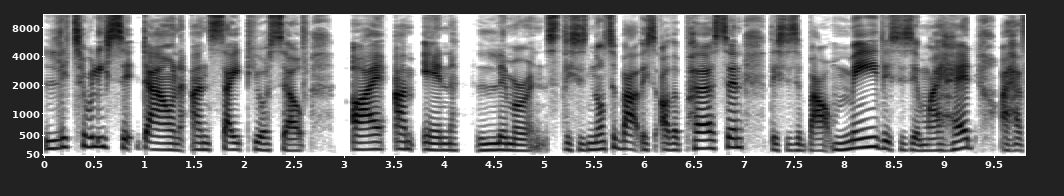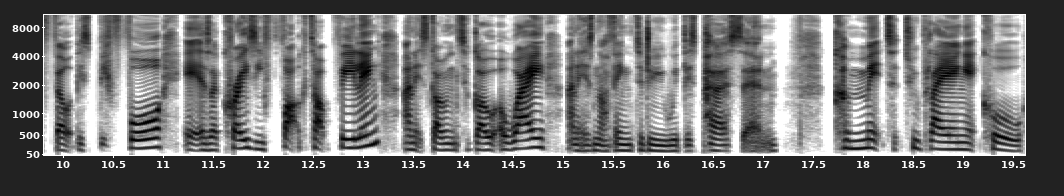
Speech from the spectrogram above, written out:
literally sit down and say to yourself, I am in limerence. This is not about this other person. This is about me. This is in my head. I have felt this before. It is a crazy, fucked up feeling and it's going to go away and it has nothing to do with this person. Commit to playing it cool.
